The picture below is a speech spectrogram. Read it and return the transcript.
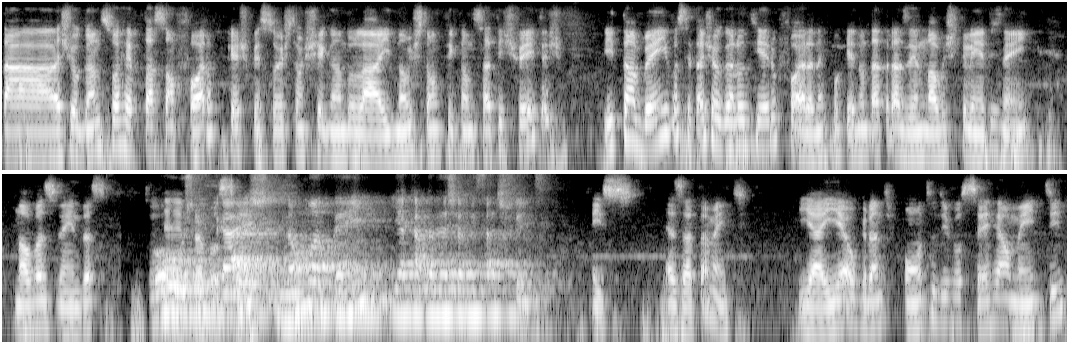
tá jogando sua reputação fora, porque as pessoas estão chegando lá e não estão ficando satisfeitas, e também você tá jogando o dinheiro fora, né? Porque não tá trazendo novos clientes nem novas vendas. Ou é, que não mantém e acaba deixando insatisfeito. Isso, exatamente. E aí é o grande ponto de você realmente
